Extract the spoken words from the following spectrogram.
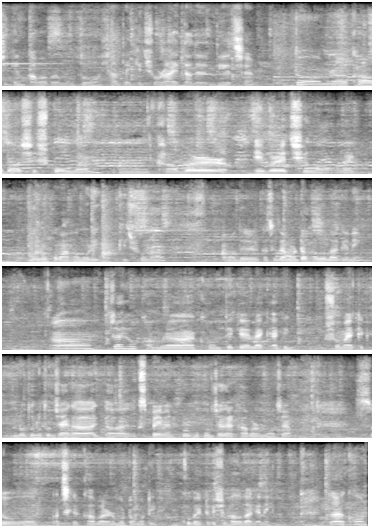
চিকেন কাবাবের মতো, সাথে কিছু রায়তা দিয়েছে। তো আমরা খাওয়া দাওয়া শেষ করলাম। খাবার এবারে ছিল লাইক ওরকম আহামরি কিছু না। আমাদের কাছে তেমনটা ভালো লাগেনি। যাই হোক, আমরা এখন থেকে লাইক এক এক সময় এক এক নতুন নতুন জায়গা এক্সপেরিমেন্ট করব, কোন জায়গার খাবার মজা। সো আজকের খাবার মোটামুটি খুব একটা বেশি ভালো লাগেনি। তো এখন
